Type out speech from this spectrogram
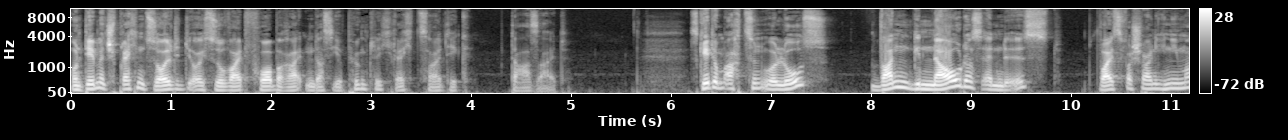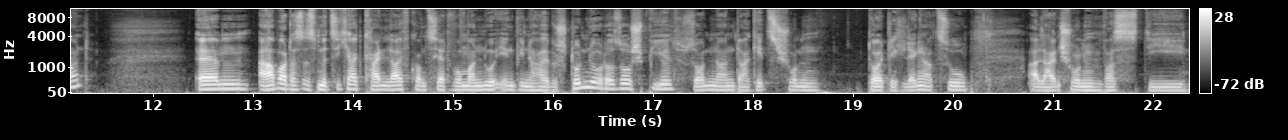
Und dementsprechend solltet ihr euch so weit vorbereiten, dass ihr pünktlich rechtzeitig da seid. Es geht um 18 Uhr los. Wann genau das Ende ist, weiß wahrscheinlich niemand. Ähm, aber das ist mit Sicherheit kein Live-Konzert, wo man nur irgendwie eine halbe Stunde oder so spielt, sondern da geht es schon deutlich länger zu. Allein schon, was die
